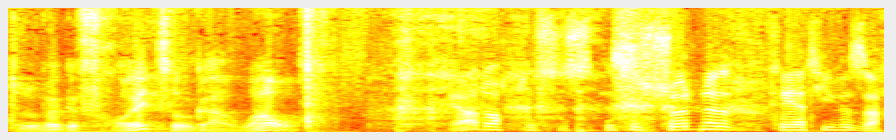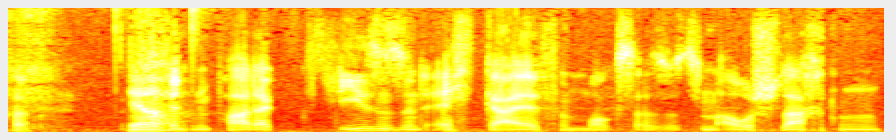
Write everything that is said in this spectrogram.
drüber gefreut sogar. Wow. Ja, doch, das ist, ist eine schöne kreative Sache. Ich Ja, finde, ein paar der Fliesen sind echt geil für Mocks. Also zum Ausschlachten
